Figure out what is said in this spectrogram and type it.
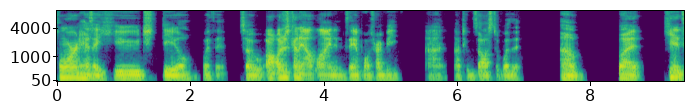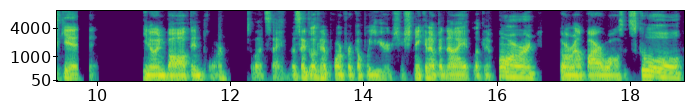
porn has a huge deal with it. So I'll, I'll just kind of outline an example. I'll try and be uh, not too exhaustive with it. Um, but kids get you know, involved in porn. So let's say, let's say they're looking at porn for a couple years. You're sneaking up at night, looking at porn, going around firewalls at school,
